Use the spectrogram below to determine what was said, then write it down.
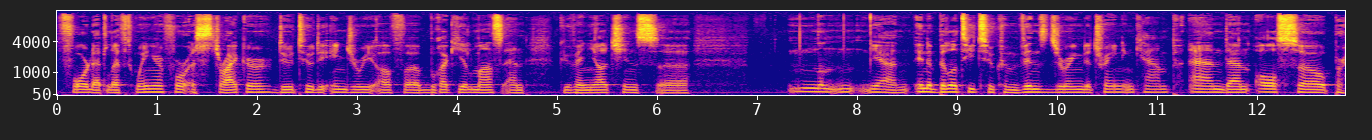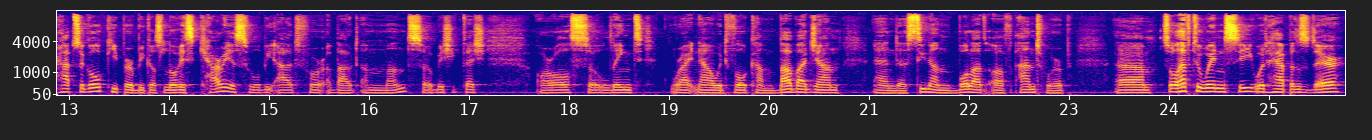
for that left winger, for a striker, due to the injury of uh, Burak Yilmaz and Guven Yalcin's uh, yeah inability to convince during the training camp, and then also perhaps a goalkeeper because Loris Karius will be out for about a month. So Besiktas are also linked right now with Volkan Babacan and uh, Sinan Bolat of Antwerp. Um, so we'll have to wait and see what happens there.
